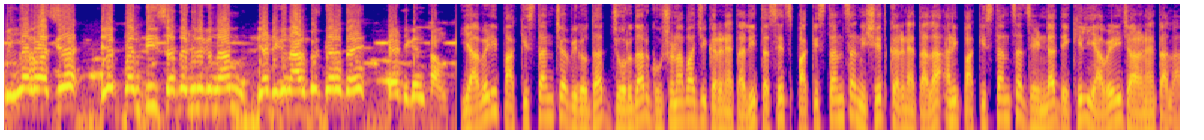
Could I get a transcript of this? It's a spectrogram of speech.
भिंगारवासीय एक पंथी श्रद्धांजली नाम या ठिकाणी अर्पित करत आहे. या ठिकाणी थांब. यावेळी पाकिस्तानच्या विरोधात जोरदार घोषणाबाजी करण्यात आली तसेच पाकिस्तानचा निषेध करण्यात आला आणि पाकिस्तानचा झेंडा देखील यावेळी जाळण्यात आला.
